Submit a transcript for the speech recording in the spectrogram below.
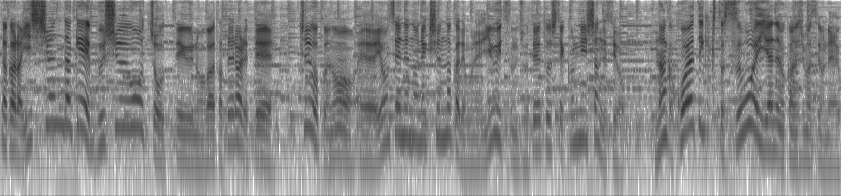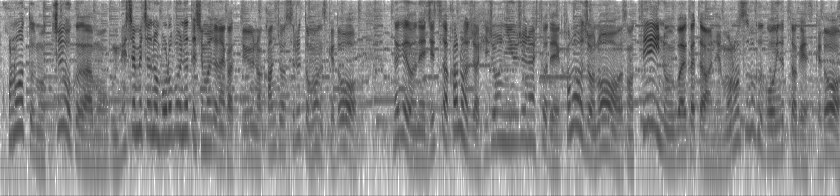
だから一瞬だけ武州王朝っていうのが建てられて中国の、えー、4000年の歴史の中でもね唯一の女帝として君臨したんですよ。なんかこうやって聞くとすごい嫌な予感しますよね。この後も中国がもうめちゃめちゃのボロボロになってしまうんじゃないかっていうような感情すると思うんですけど。だけどね実は彼女は非常に優秀な人で彼女のその定位の奪い方はねものすごく強引だったわけですけど。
